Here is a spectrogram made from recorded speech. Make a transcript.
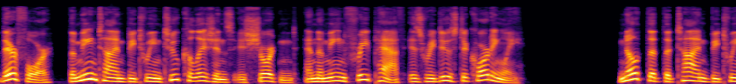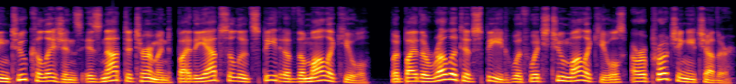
Therefore, the mean time between two collisions is shortened and the mean free path is reduced accordingly. Note that the time between two collisions is not determined by the absolute speed of the molecule, but by the relative speed with which two molecules are approaching each other.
